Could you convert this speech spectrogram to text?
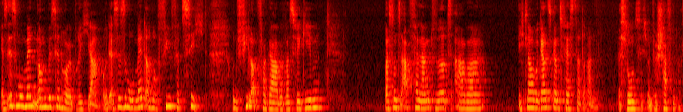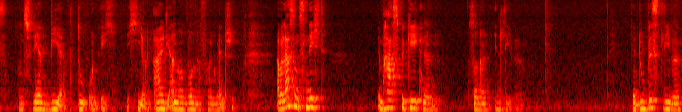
Es ist im Moment noch ein bisschen holprig, ja. Und es ist im Moment auch noch viel Verzicht und viel Opfergabe, was wir geben, was uns abverlangt wird. Aber ich glaube ganz, ganz fest daran. Es lohnt sich und wir schaffen das. Sonst wären wir, du und ich, nicht hier und all die anderen wundervollen Menschen. Aber lass uns nicht im Hass begegnen, sondern in Liebe. Denn du bist Liebe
